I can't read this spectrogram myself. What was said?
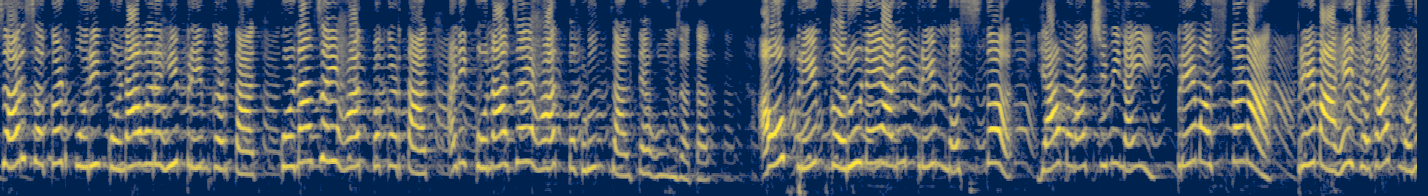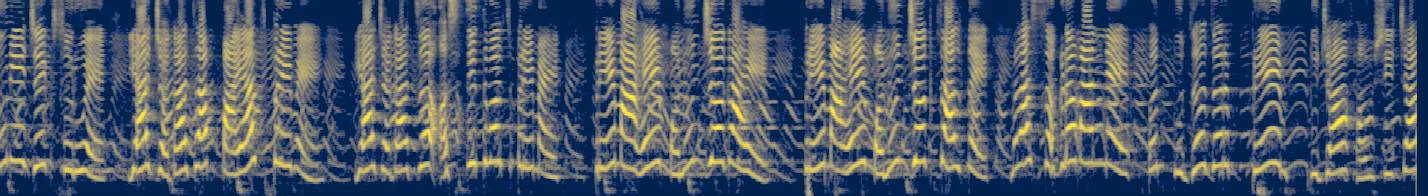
सरसकट पोरी कोणावरही प्रेम करतात कोणाचाही हात पकडतात आणि कोणाचाही हात पकडून चालत्या होऊन जातात. अहो प्रेम करू नये आणि प्रेम नसतं या मनाची मी नाही. प्रेम असतं ना. प्रेम आहे जगात म्हणून हे जग सुरू आहे. या जगाचा पायाच प्रेम आहे. या जगाचं अस्तित्वच प्रेम आहे. प्रेम आहे म्हणून जग आहे. प्रेम आहे म्हणून जग चालतंय. मला सगळं मान्य आहे पण तुझं जर प्रेम तुझ्या हौशीच्या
